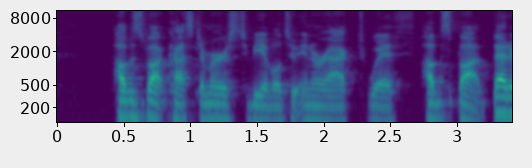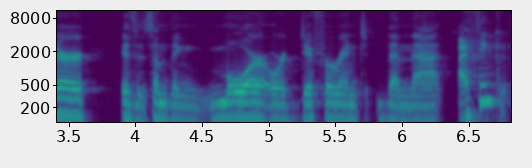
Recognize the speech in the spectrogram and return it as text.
HubSpot customers to be able to interact with HubSpot better? Is it something more or different than that? I think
